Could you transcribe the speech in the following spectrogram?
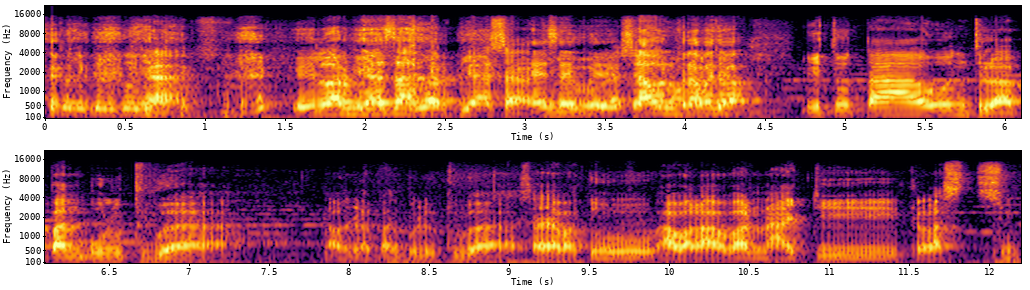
Nah, itu liku-likunya. Eh, luar biasa. Luar biasa. SMP. dulu, Tahun berapa coba? Itu tahun 82. Tahun 82. Saya waktu awal-awal naik di kelas 9.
